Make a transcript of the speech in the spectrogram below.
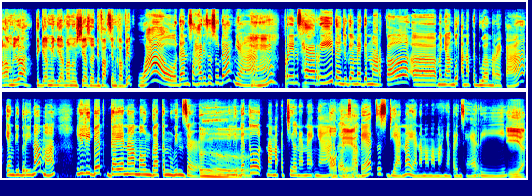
Alhamdulillah 3 miliar manusia sudah divaksin COVID. Wow, dan sehari sesudahnya Mhm. Prince Harry dan juga Meghan Markle eh, menyambut anak kedua mereka yang diberi nama Lilibet Diana Mountbatten Windsor. Uh. Lilibet tuh nama kecil neneknya Ratu Oke. Elizabeth, terus Diana ya nama mamahnya Prince Harry. Iya.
